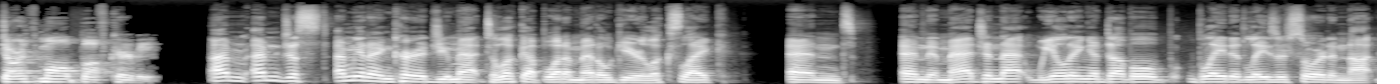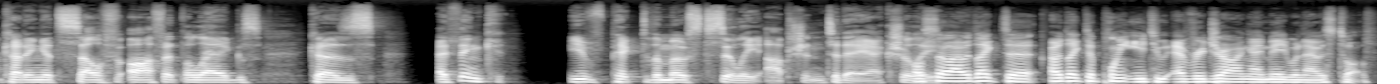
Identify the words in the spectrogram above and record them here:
Darth Maul buff Kirby. I'm I'm just I'm gonna encourage you, Matt, to look up what a Metal Gear looks like and and imagine that wielding a double bladed laser sword and not cutting itself off at the legs. Cause I think you've picked the most silly option today, actually. Also, I would like to I would like to point you to every drawing I made when I was 12.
